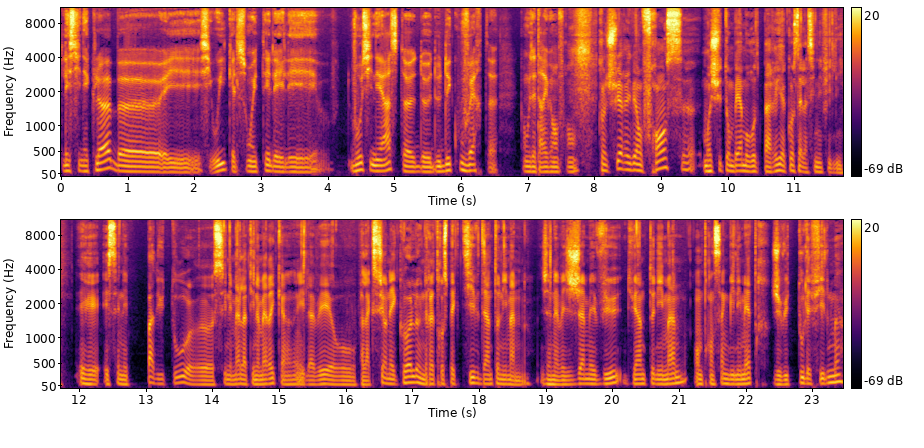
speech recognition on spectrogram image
les ciné-clubs euh, Et si oui, quels ont été les, vos cinéastes de, de découverte quand vous êtes arrivé en France Quand je suis arrivé en France, moi je suis tombé amoureux de Paris à cause de la cinéphilie. Et, ce n'est pas du tout euh, cinéma latino-américain. Il avait à l'Action École une rétrospective d'Anthony Mann. Je n'avais jamais vu du Anthony Mann en 35 mm. J'ai vu tous les films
